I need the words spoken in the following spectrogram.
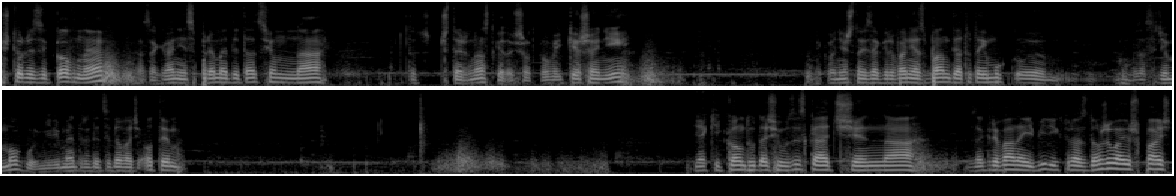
Dość to ryzykowne. Zagranie z premedytacją na czternastkę do środkowej kieszeni. Konieczność zagrywania z bandy, a tutaj mógł, e, w zasadzie mogły milimetry decydować o tym, jaki kąt uda się uzyskać na zagrywanej wili, która zdążyła już wpaść.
